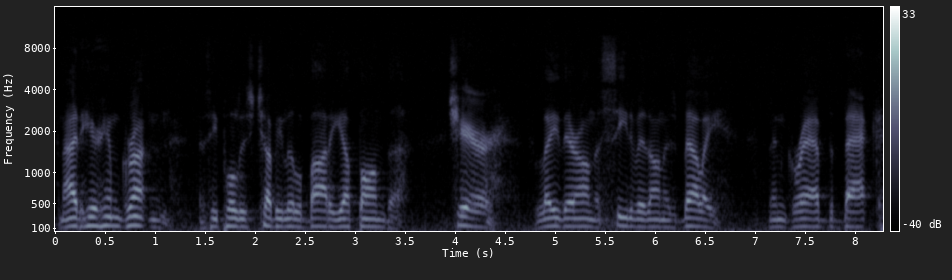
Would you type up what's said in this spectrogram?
And I'd hear him grunting as he pulled his chubby little body up on the chair, lay there on the seat of it on his belly, then grab the back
